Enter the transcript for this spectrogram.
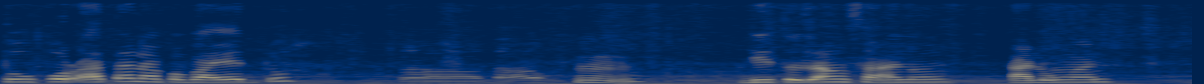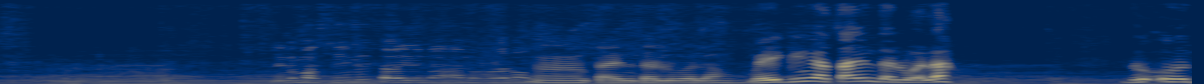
2-4 ata na pabayad ko. Sa tao? Mm. Dito lang sa ano, talungan. Hindi naman sili tayo na ano ano. Mm, tayong dalawa lang. Mayigi nga tayong dalawa lang. Doon.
